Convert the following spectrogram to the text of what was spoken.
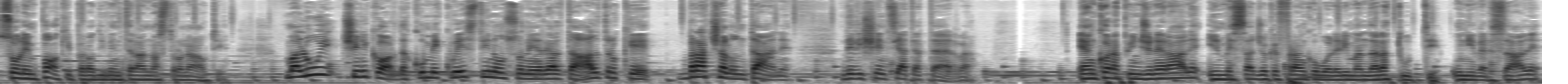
Solo in pochi però diventeranno astronauti. Ma lui ci ricorda come questi non sono in realtà altro che braccia lontane degli scienziati a terra. E ancora più in generale, il messaggio che Franco vuole rimandare a tutti, universale,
